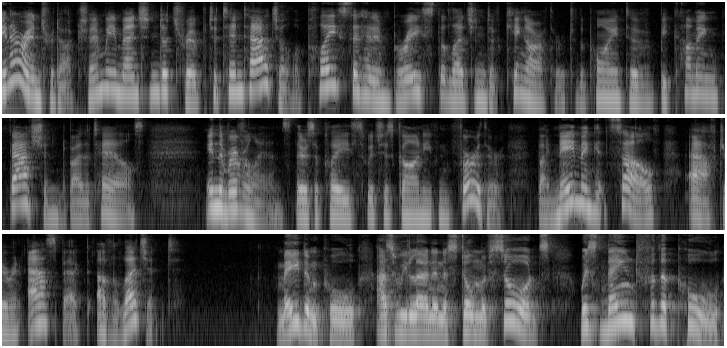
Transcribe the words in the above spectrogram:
In our introduction, we mentioned a trip to Tintagel, a place that had embraced the legend of King Arthur to the point of becoming fashioned by the tales. In the Riverlands, there's a place which has gone even further by naming itself after an aspect of a legend. Maidenpool, as we learn in A Storm of Swords, was named for the pool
